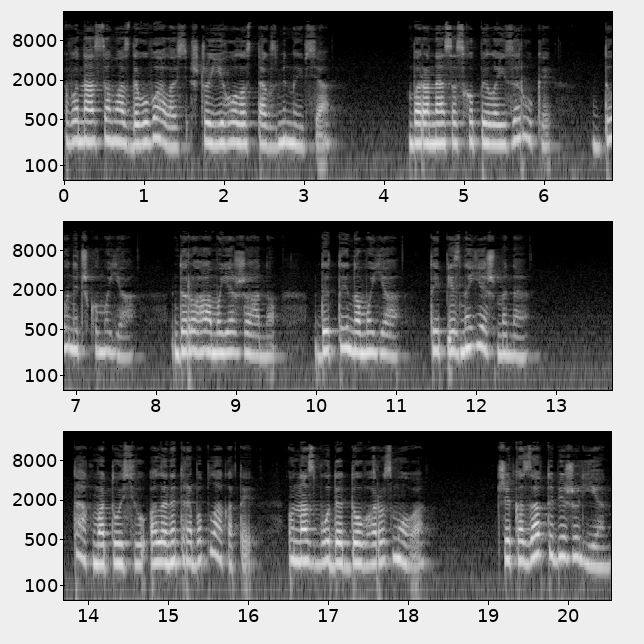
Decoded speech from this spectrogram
Вона сама здивувалась, що її голос так змінився. Баронеса схопила її за руки. Донечко моя, дорога моя Жано, дитино моя, ти пізнаєш мене? Так, матусю, але не треба плакати. У нас буде довга розмова. Чи казав тобі жульєн,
